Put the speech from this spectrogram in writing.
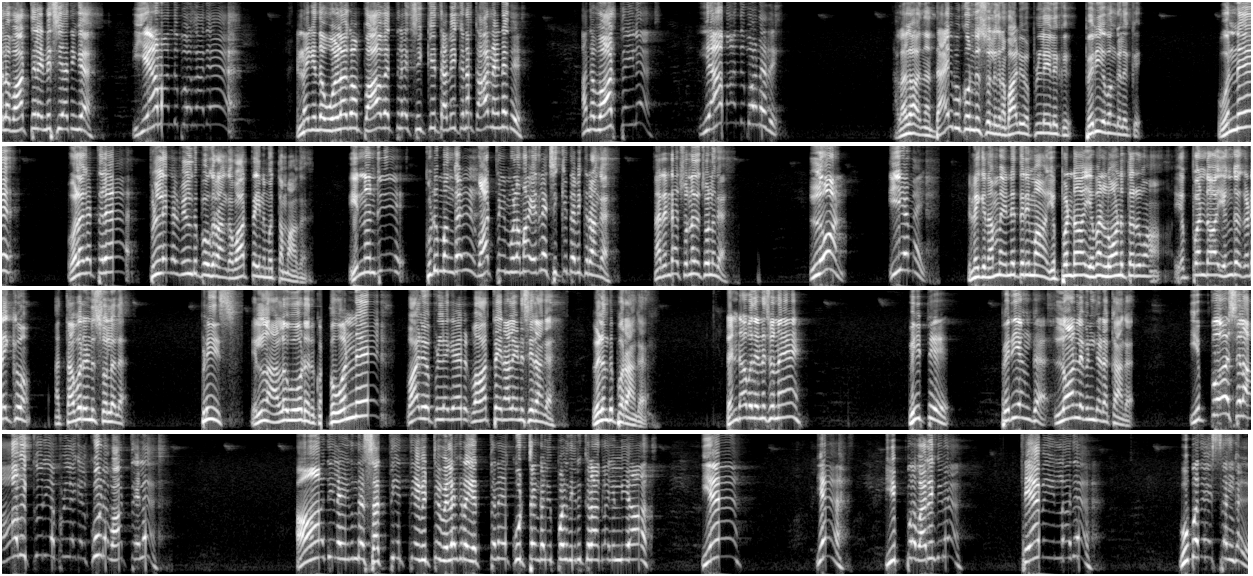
சில வார்த்தையில என்ன செய்யாதீங்க? ஏமாந்து போகாதே. இன்னைக்கு இந்த உலகம் பாவத்துல சிக்கி தவிக்கணும் காரணம் என்னது? அந்த வார்த்தையில ஏமாந்து போனது. அழகா நான் தயவு கூர்ந்து சொல்லுகிறேன் பாலிவ பிள்ளைகளுக்கு பெரியவங்களுக்கு. ஒன்று உலகத்துல பிள்ளைகள் விழுந்து போகிறாங்க வார்த்தை நிமித்தமாக. இன்னொன்று குடும்பங்கள் வார்த்தை மூலமா எதுல சிக்கி தவிக்கிறாங்க. நான் ரெண்டாவது சொன்னதை சொல்லுங்க. லோன் இஎம்ஐ இன்னைக்கு நம்ம என்ன தெரியுமா? எப்பண்டா எவன் லோனு தருவான்? எப்பண்டா எங்க கிடைக்கும்? நான் தவறுன்னு சொல்லலை. ப்ளீஸ் எல்லாம் அளவோடு இருக்கும் இப்போ ஒன்று வாலிப பிள்ளைகள் வார்த்தையினால என்ன செய்கிறாங்க விழுந்து போகிறாங்க ரெண்டாவது என்ன சொன்னேன் வீட்டு பெரியவங்க லோனில் விழுந்து கிடக்காங்க. இப்போ சில ஆவிக்குரிய பிள்ளைகள் கூட வார்த்தையில் ஆதியில இருந்த சத்தியத்தை விட்டு விலகிற எத்தனை கூட்டங்கள் இப்பொழுது இருக்கிறாங்களா இல்லையா? ஏன்? ஏன்? இப்ப வருகிற தேவையில்லாத உபதேசங்கள்.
